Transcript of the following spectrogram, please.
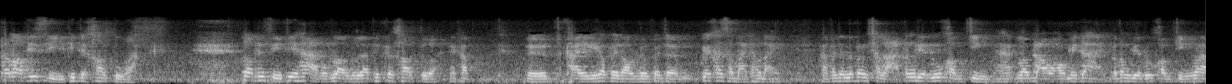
ถ้ารอบที่สี่พิษจะเข้าตัว รอบที่สี่ที่ห้าผมลองดูแล้วพิษก็เข้าตัวนะครับ หรือใครก็ไปลองดูก็จะไม่ค่อยสบายเท่าไหร่เพราะฉะนั้นต้องฉลาดต้องเรียนรู้ความจริงนะฮะเราเดาเอาไม่ได้เราต้องเรียนรู้ความจริงว่า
